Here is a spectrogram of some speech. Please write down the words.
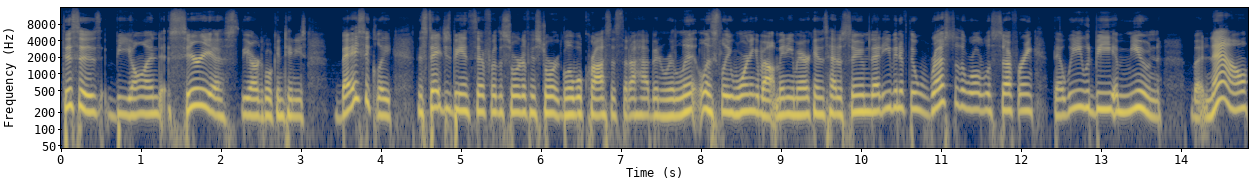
This is beyond serious, the article continues. Basically, the stage is being set for the sort of historic global crisis that I have been relentlessly warning about. Many Americans had assumed that even if the rest of the world was suffering, that we would be immune. But now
